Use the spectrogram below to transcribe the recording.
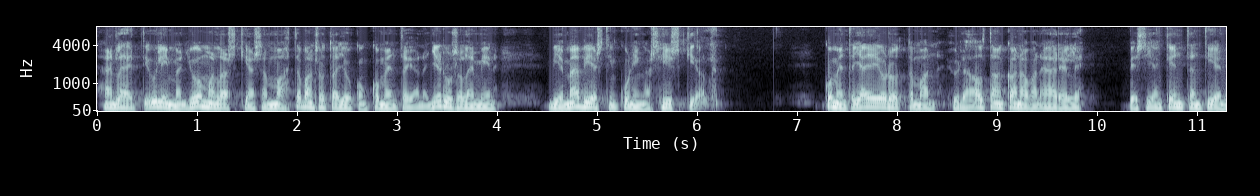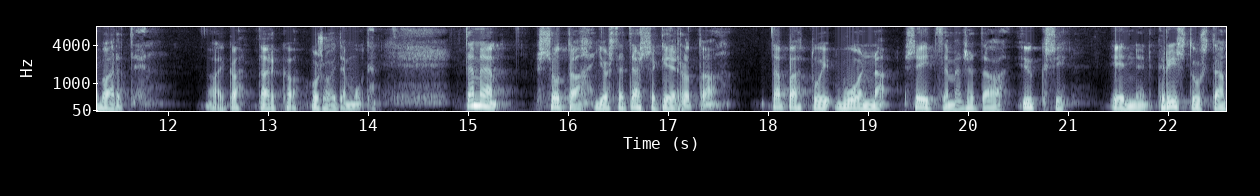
hän lähetti ylimmän juomanlaskijansa mahtavan sotajoukon komentajana Jerusalemiin viemään viestin kuningas Hiskialle. Komentaja ei odottamaan yläaltaan kanavan äärelle Pesien kentän tien varteen. Aika tarkka osoite muuten. Tämä sota, josta tässä kerrotaan, tapahtui vuonna 701 ennen Kristusta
